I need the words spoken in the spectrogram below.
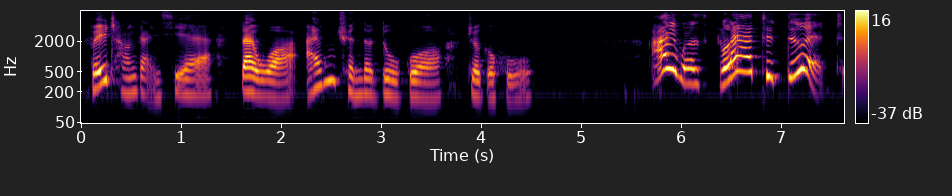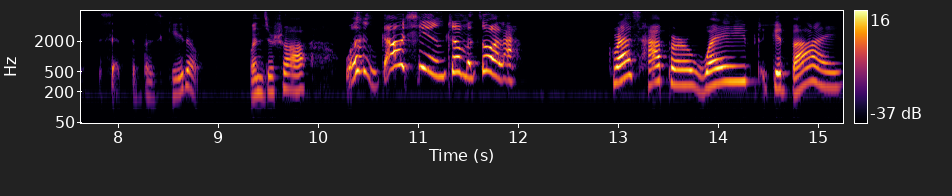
非常感谢带我安全的渡过这个湖。I was glad to do it," said the mosquito. 蚊子说：“我很高兴这么做了。” Grasshopper waved goodbye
